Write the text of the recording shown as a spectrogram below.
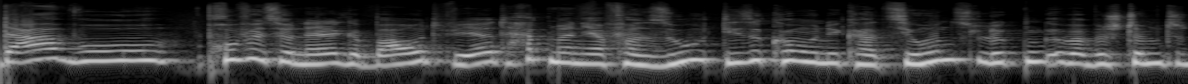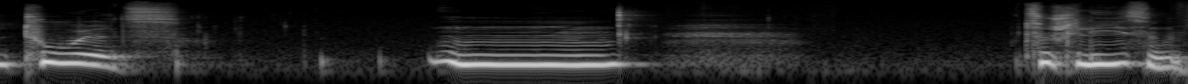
Da, wo professionell gebaut wird, hat man ja versucht, diese Kommunikationslücken über bestimmte Tools mh, mm, zu schließen.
